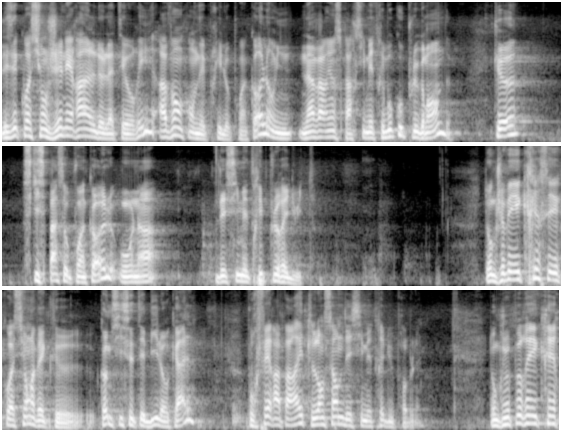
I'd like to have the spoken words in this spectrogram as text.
les équations générales de la théorie, avant qu'on ait pris le point col, ont une invariance par symétrie beaucoup plus grande que ce qui se passe au point col où on a des symétries plus réduites. Donc je vais écrire ces équations avec, euh, comme si c'était bilocal, pour faire apparaître l'ensemble des symétries du problème. Donc je peux réécrire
